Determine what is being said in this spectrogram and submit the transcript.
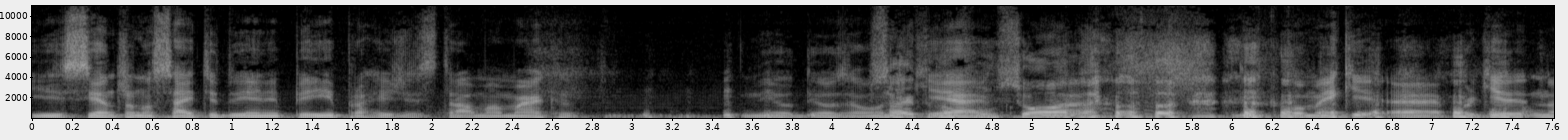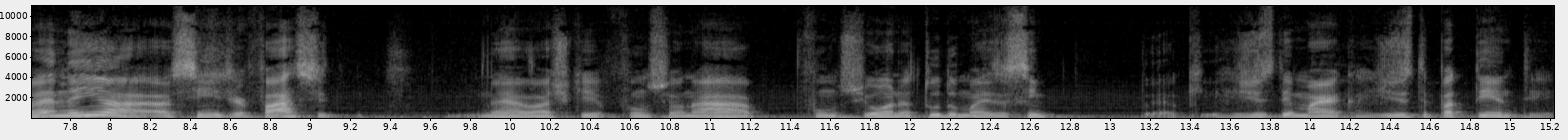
e se entra no site do INPI para registrar uma marca, meu Deus, aonde o site que não é? funciona. Ah, como é que é? Porque não é nem a assim interface, né? Eu acho que funcionar funciona tudo, mas assim, é registro de marca, registro de patente,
